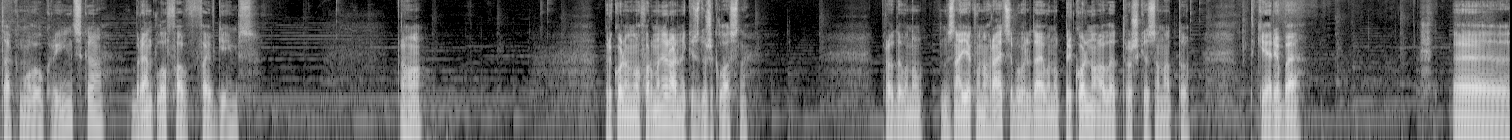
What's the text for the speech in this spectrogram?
Так, мова українська. Бренд Love 5 Games. Ага. Прикольно, воно оформлення реально якесь дуже класне. Правда, воно. Не знаю, як воно грається, бо виглядає воно прикольно, але трошки занадто таке рябе. Е,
